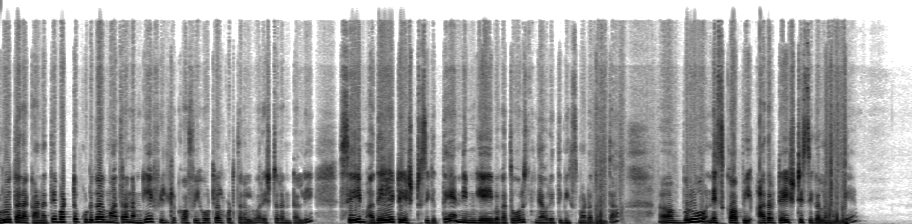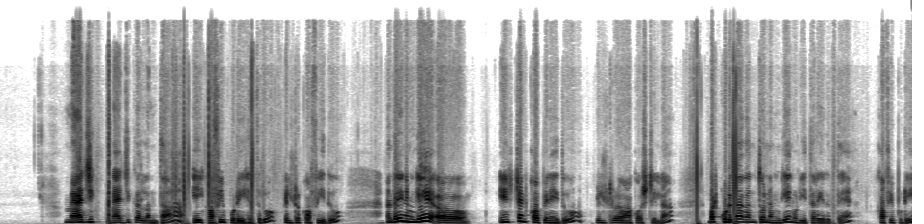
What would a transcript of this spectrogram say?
ಬ್ರೂ ಥರ ಕಾಣುತ್ತೆ ಬಟ್ ಕುಡಿದಾಗ ಮಾತ್ರ ನಮಗೆ ಫಿಲ್ಟರ್ ಕಾಫಿ ಹೋಟ್ಲಲ್ಲಿ ಕೊಡ್ತಾರಲ್ವ ರೆಸ್ಟೋರೆಂಟಲ್ಲಿ ಸೇಮ್ ಅದೇ ಟೇಸ್ಟ್ ಸಿಗುತ್ತೆ. ನಿಮಗೆ ಇವಾಗ ತೋರಿಸ್ತೀನಿ ಯಾವ ರೀತಿ ಮಿಕ್ಸ್ ಮಾಡೋದಂತ. ಬ್ರೂ ನೆಸ್ಕಾಫಿ ಅದರ ಟೇಸ್ಟೇ ಸಿಗಲ್ಲ ನಮಗೆ. ಮ್ಯಾಜಿಕ್ ಮ್ಯಾಜಿಕಲ್ ಅಂತ ಈ ಕಾಫಿ ಪುಡಿ ಹೆಸರು ಫಿಲ್ಟರ್ ಕಾಫಿ ಇದು. ಅಂದರೆ ನಿಮಗೆ ಇನ್ಸ್ಟೆಂಟ್ ಕಾಫಿನೇ ಇದು ಫಿಲ್ಟ್ರ್ ಹಾಕೋ ಅಷ್ಟಿಲ್ಲ. ಬಟ್ ಕುಡಿದಾಗಂತೂ ನಮಗೆ ನೋಡಿ ಈ ಥರ ಇರುತ್ತೆ, ಕಾಫಿ ಪುಡಿ.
